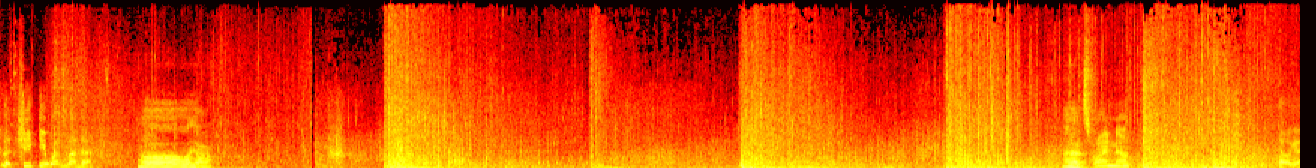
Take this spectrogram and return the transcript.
The cheeky one bladder. Oh yeah. That's fine now. Oh, okay.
